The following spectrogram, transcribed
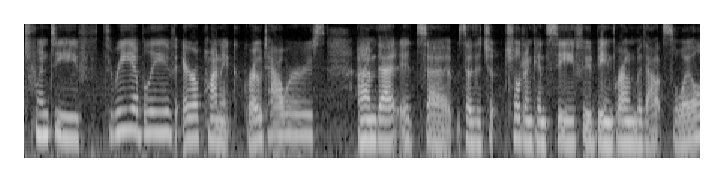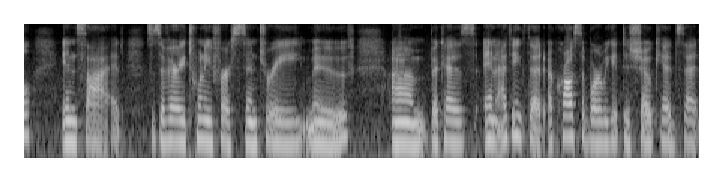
23, I believe, aeroponic grow towers um, that it's uh, so the ch- children can see food being grown without soil inside. So it's a very 21st century move um, because, and I think that across the board, we get to show kids that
